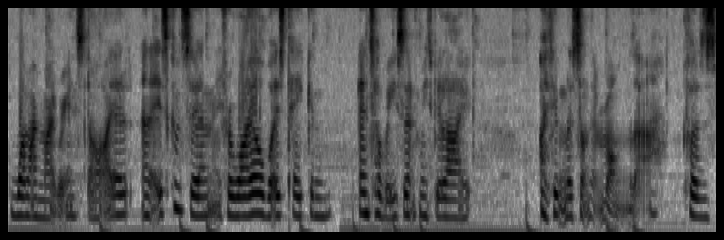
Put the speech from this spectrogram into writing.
when my migraine started, and it's concerned me for a while, but it's taken until recent for me to be like, I think there's something wrong there because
